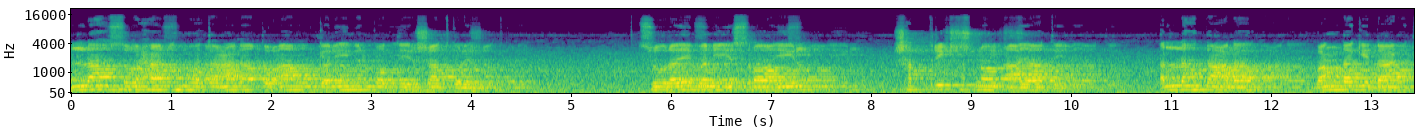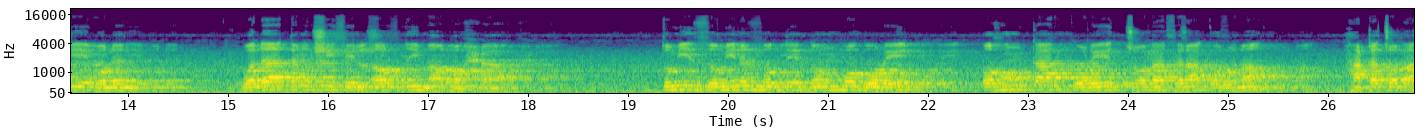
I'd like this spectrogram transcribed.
আল্লাহ কোরআনুল মধ্যে ইরশাদ করেন। সূরা বনি 37 নং আয়াতে আল্লাহ তালা বান্দাকে ডাক দিয়ে বলেন তুমি জমিনের মধ্যে দম্ভ গড়ে, অহংকার করে চলাফেরা করো না হাঁটা চলা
